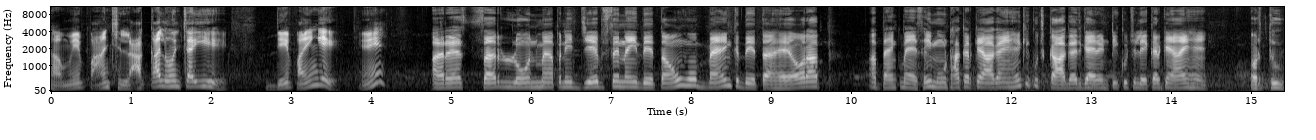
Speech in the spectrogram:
हमें पाँच लाख का लोन चाहिए। दे पाएँगे? हैं? अरे सर लोन मैं अपनी जेब से नहीं देता हूँ वो बैंक देता है। और आप आप बैंक में ऐसे ही मुँह उठा करके आ गए हैं कि कुछ कागज़ गारंटी कुछ लेकर के आए हैं। और तू?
